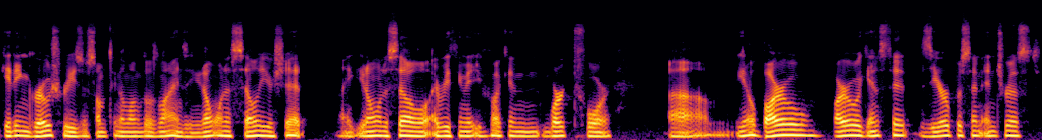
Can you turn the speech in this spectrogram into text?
getting groceries or something along those lines and you don't want to sell your shit. Like you don't want to sell everything that you fucking worked for. Um you know borrow borrow against it 0% interest.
